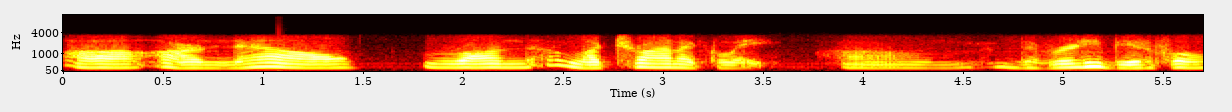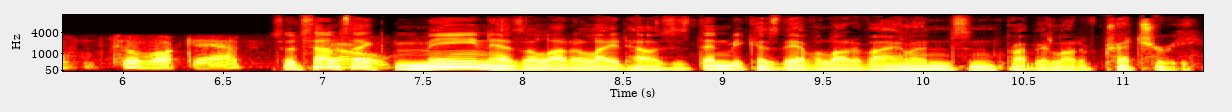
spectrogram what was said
uh, are now run electronically. Um, they're really beautiful to look at. So it sounds so, like Maine has a lot of lighthouses then because they have a lot of islands and probably a lot of treachery.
